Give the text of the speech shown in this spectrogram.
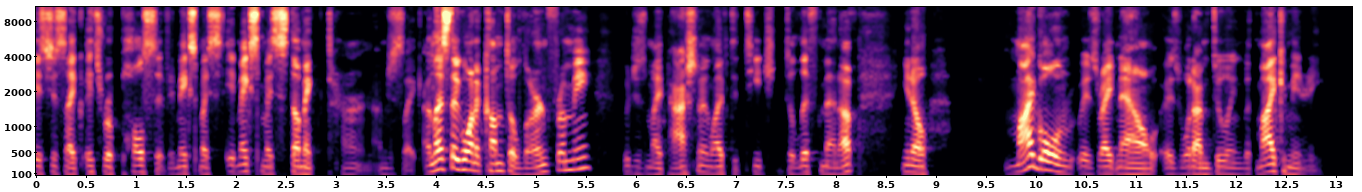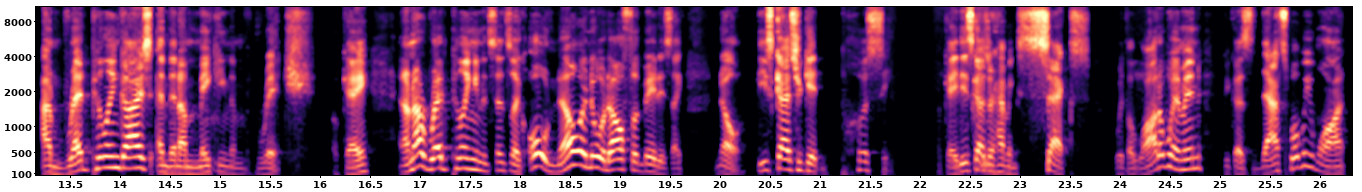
it's just like it's repulsive. It makes my it makes my stomach turn. I'm just like unless they want to come to learn from me, which is my passion in life to teach to lift men up. You know, my goal is right now is what I'm doing with my community. I'm red pilling guys and then I'm making them rich. Okay. And I'm not red pilling in the sense like, oh, now I know what alpha and beta is. Like, no, these guys are getting pussy. Okay. These guys are having sex with a lot of women because that's what we want.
